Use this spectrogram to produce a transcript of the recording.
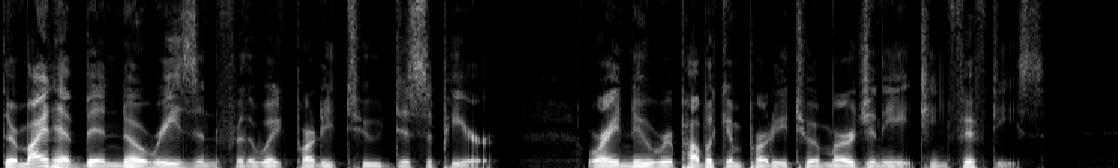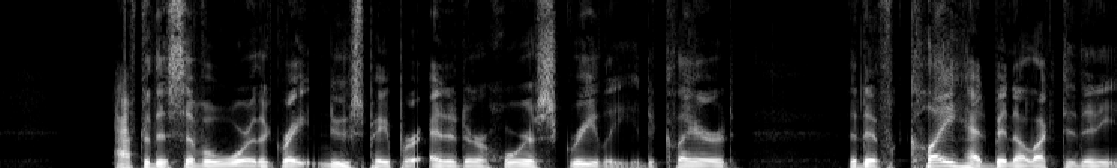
There might have been no reason for the Whig Party to disappear or a new Republican Party to emerge in the 1850s. After the Civil War, the great newspaper editor Horace Greeley declared that if Clay had been elected in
